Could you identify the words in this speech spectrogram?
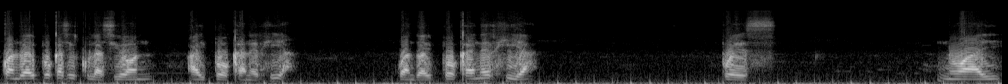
Cuando hay poca circulación, hay poca energía. Cuando hay poca energía, pues no hay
